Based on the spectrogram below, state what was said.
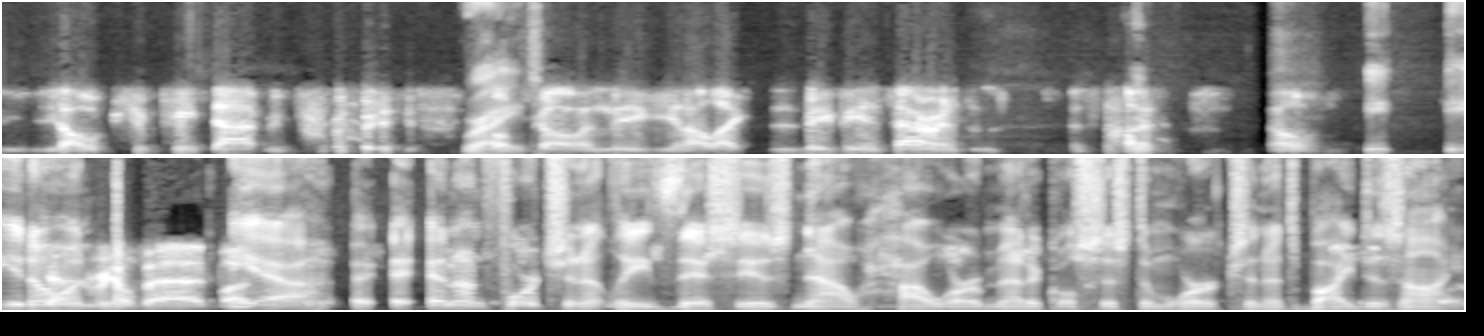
you know, keep that Right. going. Me, you know, like me being Terrence and, and stuff. You know, you know, and- real bad. But yeah, and unfortunately, this is now how our medical system works, and it's by design.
